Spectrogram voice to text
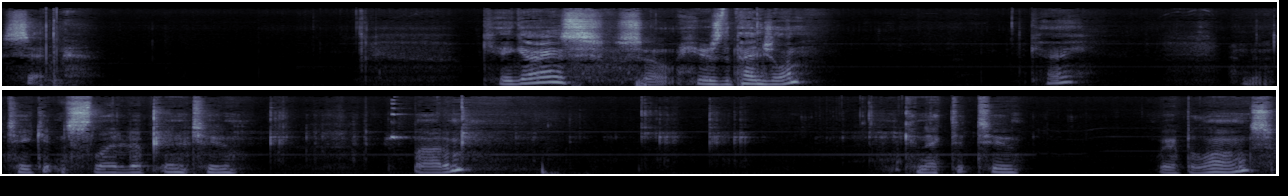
sit. Okay, guys, so here's the pendulum. Okay. I'm going to take it and slide it up into bottom. Connect it to where it belongs.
